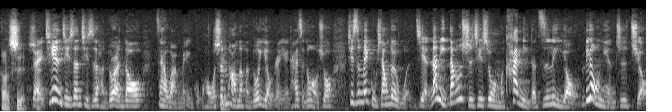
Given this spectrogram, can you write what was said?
哦，是。对，七年级生其实很多人都在玩美股哈。我身旁的很多友人也开始跟我说，其实美股相对稳健。那你当时其实我们看你的资历有六年之久，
